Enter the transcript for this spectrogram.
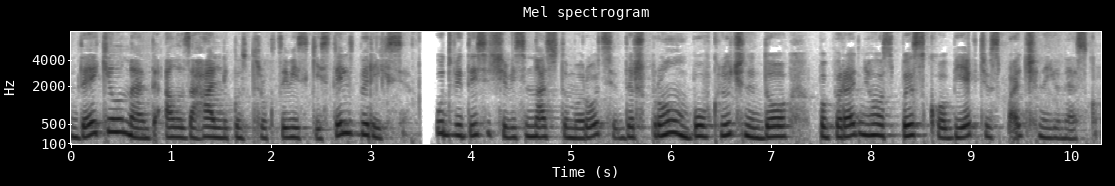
деякі елементи, але загальний конструктивістський стиль зберігся. У 2018 році Держпром був включений до попереднього списку об'єктів спадщини ЮНЕСКО.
